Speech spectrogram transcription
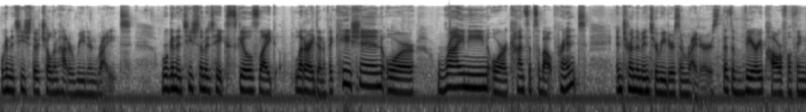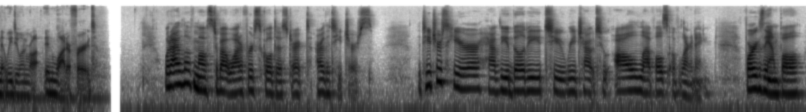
we're going to teach their children how to read and write. We're going to teach them to take skills like letter identification or rhyming or concepts about print and turn them into readers and writers. That's a very powerful thing that we do in, in Waterford. What I love most about Waterford School District are the teachers. The teachers here have the ability to reach out to all levels of learning. For example,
